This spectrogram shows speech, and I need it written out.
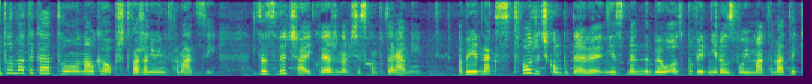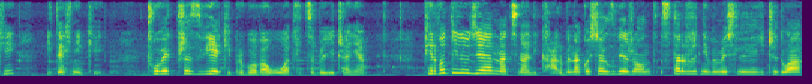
Informatyka to nauka o przetwarzaniu informacji. Zazwyczaj kojarzy nam się z komputerami. Aby jednak stworzyć komputery, niezbędny był odpowiedni rozwój matematyki i techniki. Człowiek przez wieki próbował ułatwić sobie liczenie. Pierwotni ludzie nacinali karby na kościach zwierząt, starożytni wymyślili liczydła,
